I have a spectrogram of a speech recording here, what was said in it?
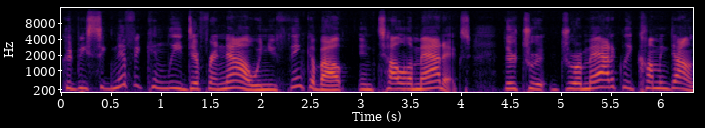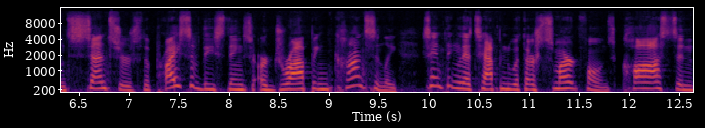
could be significantly different now when you think about in telematics. They're dr- dramatically coming down. Sensors, the price of these things are dropping constantly. Same thing that's happened with our smartphones. Costs and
